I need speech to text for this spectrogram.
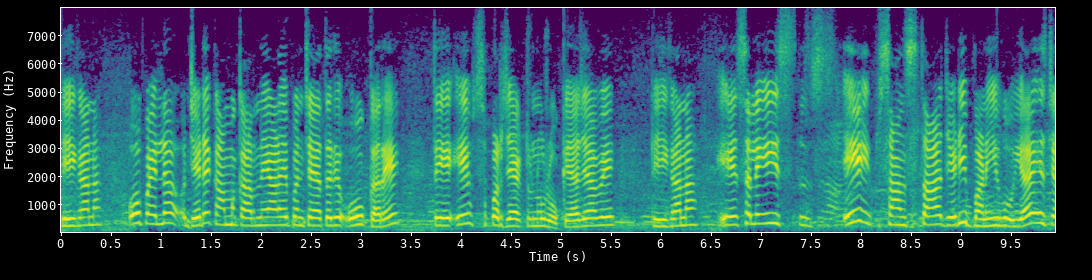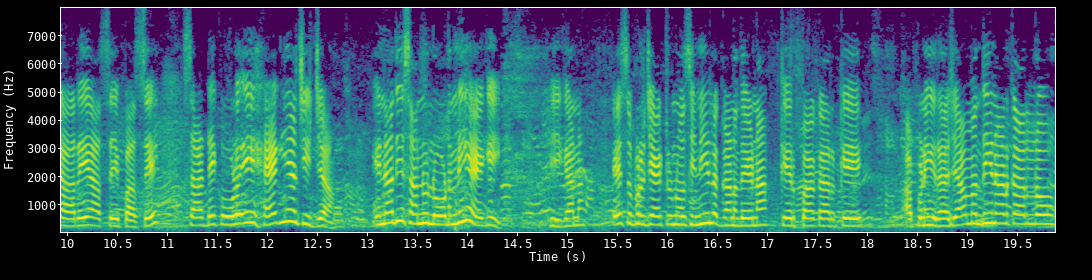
ਠੀਕ ਆ ਨਾ? ਉਹ ਪਹਿਲਾਂ ਜਿਹੜੇ ਕੰਮ ਕਰਨੇ ਵਾਲੇ ਪੰਚਾਇਤ ਦੇ ਉਹ ਕਰੇ ਤੇ ਇਸ ਪ੍ਰੋਜੈਕਟ ਨੂੰ ਰੋਕਿਆ ਜਾਵੇ। ਠੀਕ ਆ ਨਾ, ਇਸ ਲਈ ਸ- ਇਹ ਸੰਸਥਾ ਜਿਹੜੀ ਬਣੀ ਹੋਈ ਆ, ਇਹ ਚਾਰੇ ਆਸੇ-ਪਾਸੇ ਸਾਡੇ ਕੋਲ ਇਹ ਹੈਗੀਆਂ ਚੀਜ਼ਾਂ, ਇਹਨਾਂ ਦੀ ਸਾਨੂੰ ਲੋੜ ਨਹੀਂ ਹੈਗੀ, ਠੀਕ ਆ ਨਾ। ਇਸ ਪ੍ਰੋਜੈਕਟ ਨੂੰ ਅਸੀਂ ਨਹੀਂ ਲੱਗਣ ਦੇਣਾ, ਕਿਰਪਾ ਕਰਕੇ ਆਪਣੀ ਰਜਾਮੰਦੀ ਨਾਲ ਕਰ ਲਓ,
